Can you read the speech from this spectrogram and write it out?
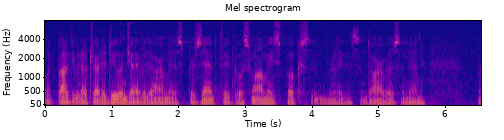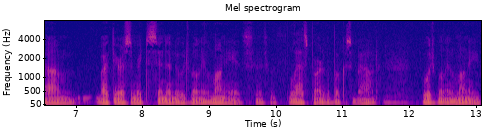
what Bhaktivinoda tried to do in Jaiva Dharma is present the Goswami's books, really the Sandarbhas, and then um, Bhakti Rasamrita Sindhu and Ujjval Nilmani. It's, it's what the last part of the book is about. Mm-hmm. Nilmani,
